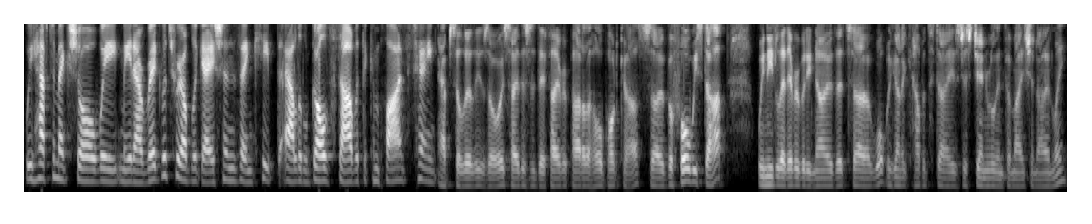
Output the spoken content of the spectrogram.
we have to make sure we meet our regulatory obligations and keep our little gold star with the compliance team. Absolutely, as I always say, this is their favourite part of the whole podcast. So before we start, we need to let everybody know that uh, what we're going to cover today is just general information only.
